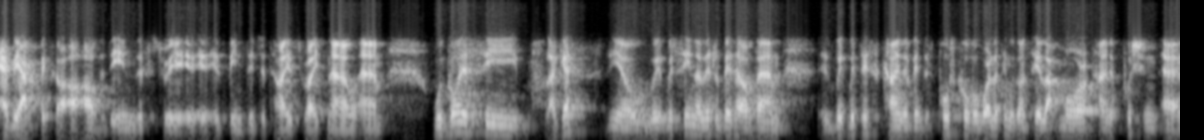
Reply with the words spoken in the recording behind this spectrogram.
every aspect of, of the industry is, being digitized right now. Um, we're going to see, I guess, you know, we, we're seeing a little bit of um, with, with, this kind of in this post-COVID world, I think we're going to see a lot more kind of pushing uh,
